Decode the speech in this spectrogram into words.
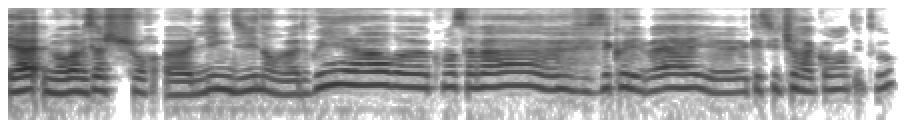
et là il m'envoie un message sur, LinkedIn en mode: «Oui alors, comment ça va? C'est quoi les bails? Qu'est-ce que tu racontes et tout?»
